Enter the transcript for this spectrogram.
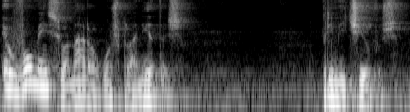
Eu vou mencionar alguns planetas primitivos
